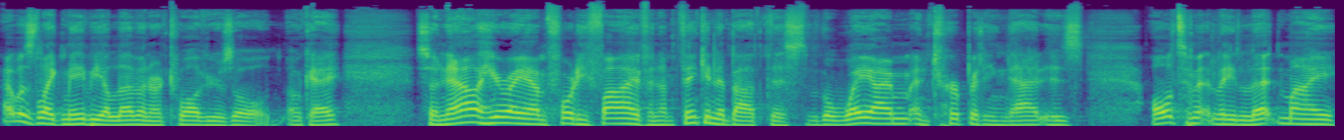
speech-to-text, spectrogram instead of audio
I was like maybe 11 or 12 years old, okay? So now here I am 45 and I'm thinking about this. The way I'm interpreting that is ultimately let my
